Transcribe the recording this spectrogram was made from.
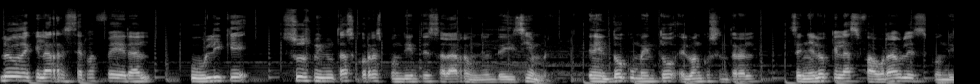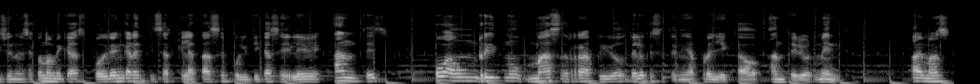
luego de que la Reserva Federal publique sus minutas correspondientes a la reunión de diciembre. En el documento, el Banco Central señaló que las favorables condiciones económicas podrían garantizar que la tasa política se eleve antes o a un ritmo más rápido de lo que se tenía proyectado anteriormente. Además,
